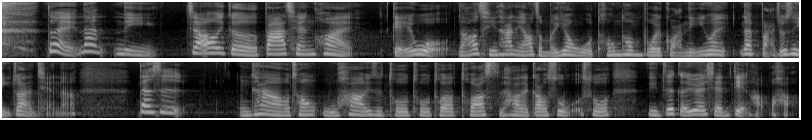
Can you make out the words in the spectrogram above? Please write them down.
对，那你交一个八千块给我，然后其他你要怎么用，我通通不会管你，因为那本来就是你赚的钱呐。但是。你看哦，从五号一直拖拖拖拖到十号才告诉我说，你这个月先垫好不好？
